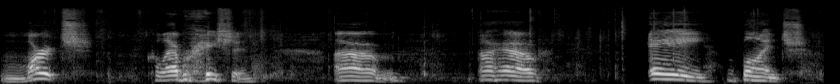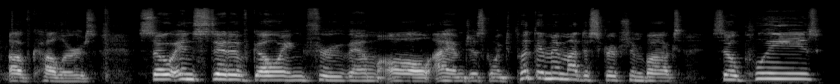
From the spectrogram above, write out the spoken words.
March collaboration. Um, I have a bunch of colors. So instead of going through them all, I am just going to put them in my description box. So please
